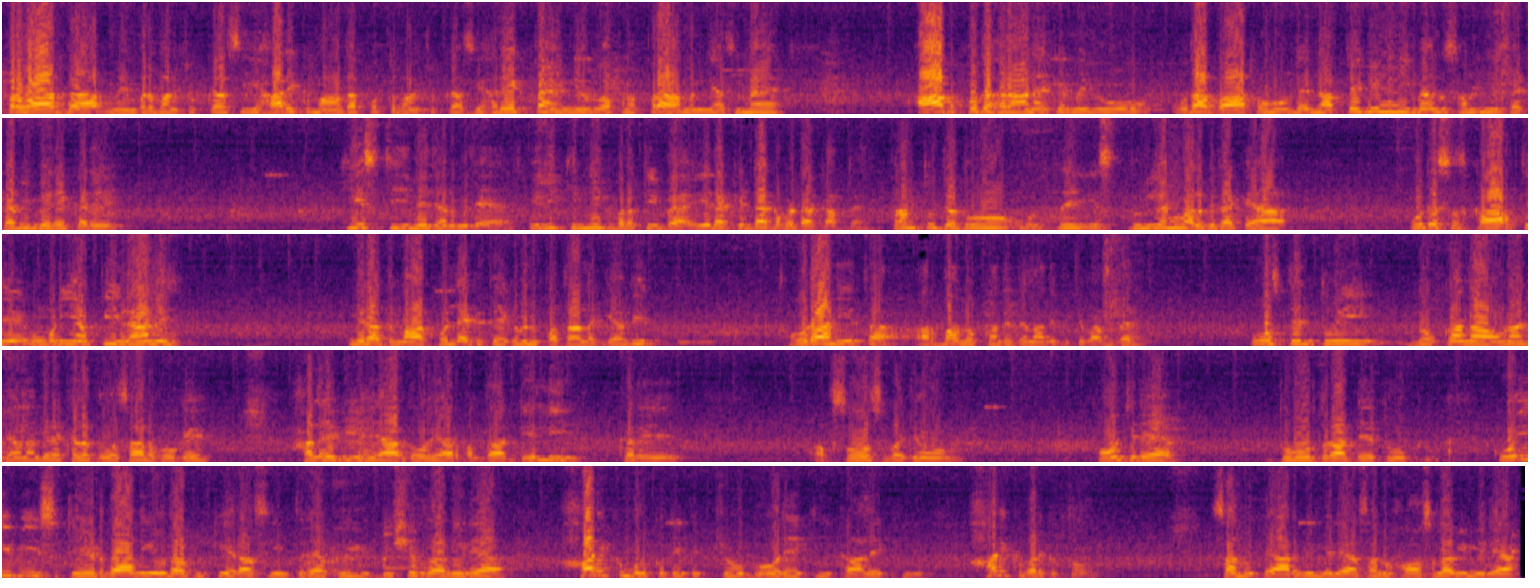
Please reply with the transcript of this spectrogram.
ਪਰਿਵਾਰ ਦਾ ਮੈਂਬਰ ਬਣ ਚੁੱਕਾ ਸੀ ਹਰ ਇੱਕ ਮਾਂ ਦਾ ਪੁੱਤ ਬਣ ਚੁੱਕਾ ਸੀ ਹਰੇਕ ਭੈਣ ਨੇ ਉਹਨੂੰ ਆਪਣਾ ਭਰਾ ਮੰਨਿਆ ਸੀ। ਮੈਂ ਆਪ ਖੁਦ ਹੈਰਾਨ ਹੈ ਕਿ ਮੈਨੂੰ ਉਹਦਾ ਬਾਪ ਹੋਣ ਦੇ ਨਾਤੇ ਵੀ ਨਹੀਂ ਮੈਂ ਉਹਨੂੰ ਸਮਝ ਨਹੀਂ ਸਕਿਆ ਵੀ ਮੇਰੇ ਘਰੇ ਕਿਸ ਚੀਜ਼ ਨੇ ਜਨਮ ਲਿਆ? ਇਹਦੀ ਕਿੰਨੀ ਕੁ ਪ੍ਰਤਿਭਾ ਹੈ? ਇਹਦਾ ਕਿੱਡਾ ਕੁ ਵੱਡਾ ਕੱਦ ਹੈ? ਪਰੰਤੂ ਜਦੋਂ ਉਸਨੇ ਇਸ ਦੁਨੀਆ ਨੂੰ ਅਲਵਿਦਾ ਕਿਹਾ, ਉਹਦੇ ਸੰਸਕਾਰ ਤੇ ਉਮੜੀਆਂ ਭੀੜਾਂ ਨੇ ਮੇਰਾ ਦਿਮਾਗ ਖੋਲ੍ਹਿਆ ਕਿਤੇ ਕਿ ਮੈਨੂੰ ਪਤਾ ਲੱਗਿਆ ਵੀ ਥੋੜਾ ਨਹੀਂ ਤਾਂ ਅਰਬਾਂ ਲੋਕਾਂ ਦੇ ਦਿਲਾਂ ਦੇ ਵਿੱਚ ਵੱਸਦਾ ਹੈ। ਉਸ ਦਿਨ ਤੋਂ ਹੀ ਲੋਕਾਂ ਦਾ ਆਉਣਾ ਜਾਣਾ, ਮੇਰਾ ਖਿਆਲ 2 ਸਾਲ ਹੋ ਗਏ। ਹਲੇ ਵੀ 1000 2000 ਬੰਦਾ ਡੇਲੀ ਘਰੇ ਅਫਸੋਸ ਵਜੋਂ ਪਹੁੰਚ ਰਿਹਾ ਦੂਰ ਦਰਾਡੇ ਤੋਂ ਕੋਈ ਵੀ ਸਟੇਟ ਦਾ ਨਹੀਂ, ਉਹਦਾ ਕੋਈ ਘੇਰਾ ਸੀਮਤ ਰਿਹਾ, ਕੋਈ ਵਿਸ਼ਵ ਦਾ ਨਹੀਂ ਰਿਹਾ। ਹਰ ਇੱਕ ਮੁਲਕ ਦੇ ਵਿੱਚੋਂ ਗੋਰੇ ਕੀ, ਕਾਲੇ ਕੀ, ਹਰ ਇੱਕ ਵਰਗ ਤੋਂ ਸਾਨੂੰ ਪਿਆਰ ਵੀ ਮਿਲਿਆ, ਸਾਨੂੰ ਹੌਸਲਾ ਵੀ ਮਿਲਿਆ।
